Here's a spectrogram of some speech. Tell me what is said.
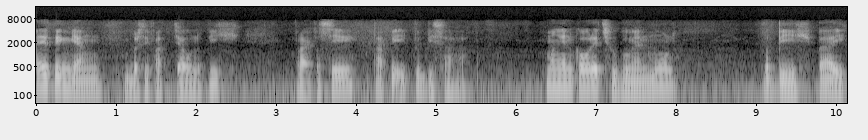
anything yang bersifat jauh lebih privacy tapi itu bisa mengencourage hubunganmu lebih baik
